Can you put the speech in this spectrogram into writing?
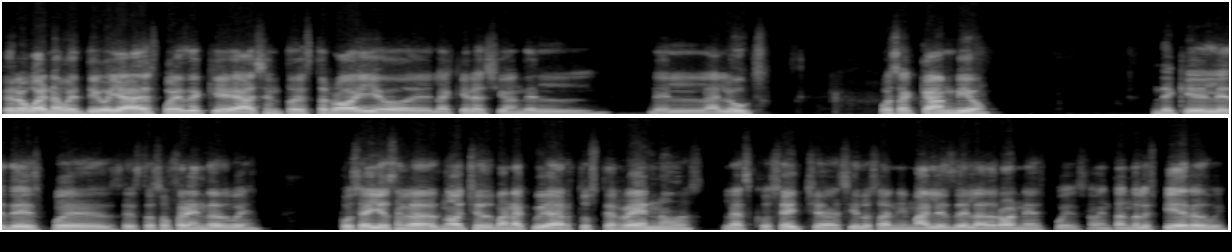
Pero bueno, güey, te digo, ya después de que hacen todo este rollo de la creación del, de la Lux, pues a cambio de que les des, pues, estas ofrendas, güey, pues ellos en las noches van a cuidar tus terrenos, las cosechas y los animales de ladrones, pues, aventándoles piedras, güey,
